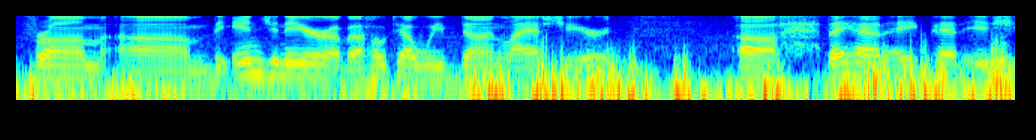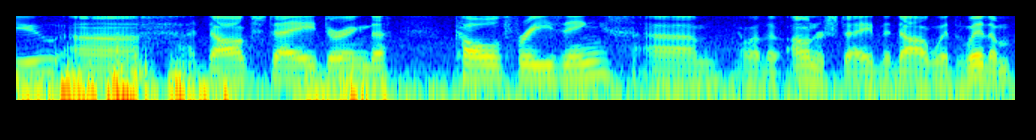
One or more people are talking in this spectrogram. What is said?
from um, the engineer of a hotel we've done last year. And, uh, they had a pet issue. Uh, a dog stayed during the cold freezing. Um, well, the owner stayed, and the dog with with them,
